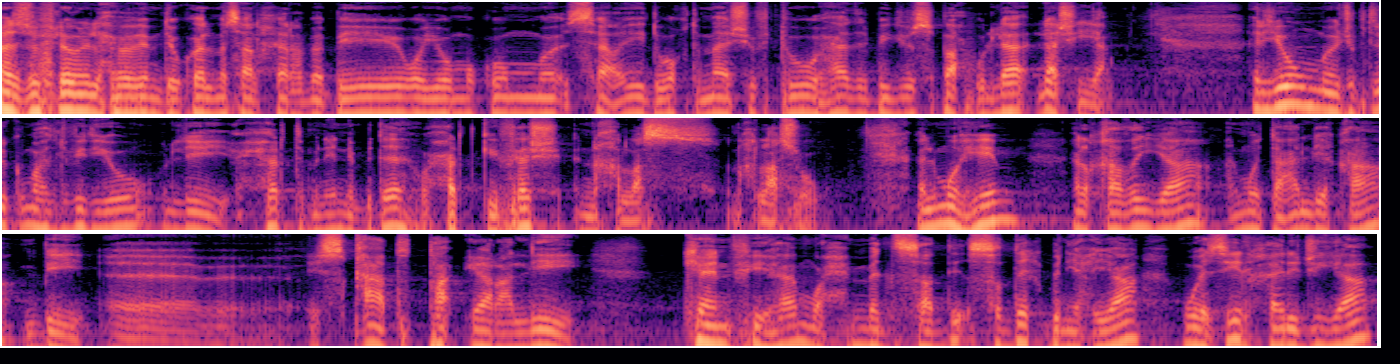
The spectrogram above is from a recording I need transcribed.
الزفلون الحبابي مدوكال مساء الخير حبابي ويومكم سعيد وقت ما شفتوا هذا الفيديو صباح ولا العشية اليوم جبت لكم واحد الفيديو اللي حرت منين نبداه وحرت كيفاش نخلص نخلصه المهم القضية المتعلقة بإسقاط الطائرة اللي كان فيها محمد صديق بن يحيى وزير الخارجية آه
